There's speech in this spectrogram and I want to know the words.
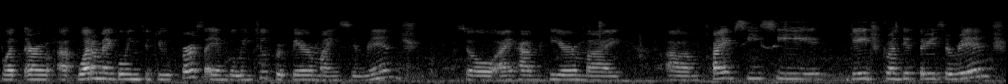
what are uh, what am I going to do first? I am going to prepare my syringe. So I have here my um, 5cc gauge 23 syringe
